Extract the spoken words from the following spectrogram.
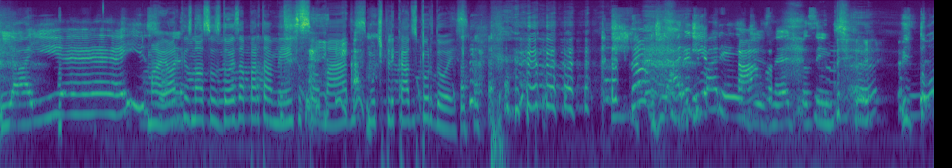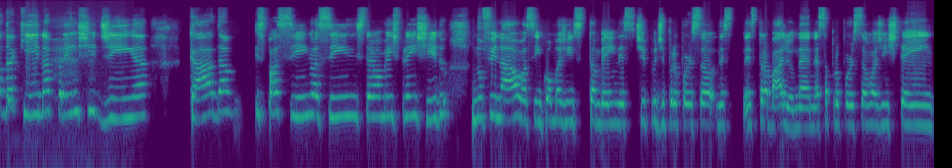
E aí é, é isso. Maior né? que os nossos dois apartamentos somados, multiplicados por dois. de área de paredes, né? Tipo assim. e toda a quina preenchidinha cada espacinho assim extremamente preenchido. No final, assim como a gente também nesse tipo de proporção, nesse, nesse trabalho, né, nessa proporção a gente tem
